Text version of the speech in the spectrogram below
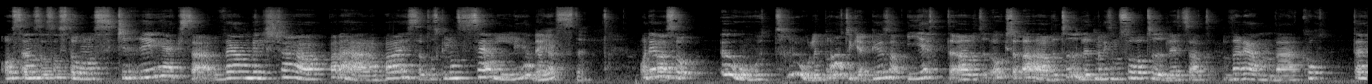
Och sen så, så stod hon och skrek så här, vem vill köpa det här bajset? Då skulle hon sälja det. Ja, just det. Och det var så otroligt bra tycker jag. Det är så jätteövertydligt, också övertydligt men liksom så tydligt så att varenda kotte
